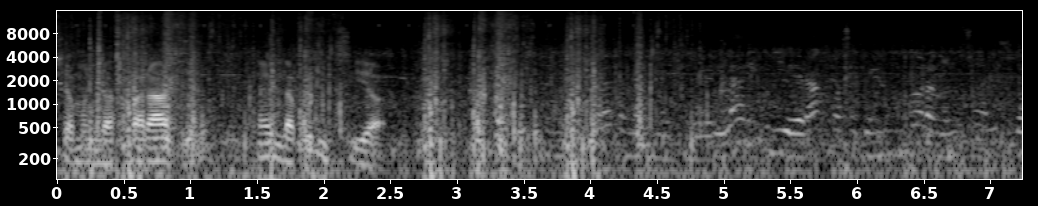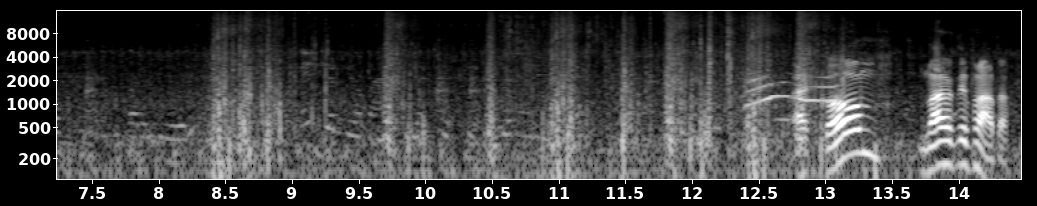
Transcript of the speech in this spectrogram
Siamo indaffarati nella pulizia. La ringhiera, cosa che ancora non sono riuscita a finire di fare ieri, nel giardino pensile, perché ovviamente Ecco, una telefonata.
